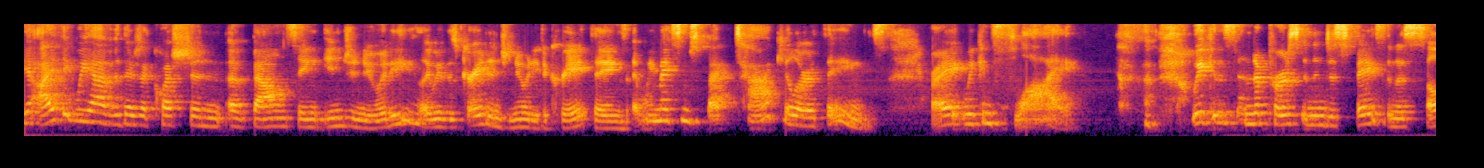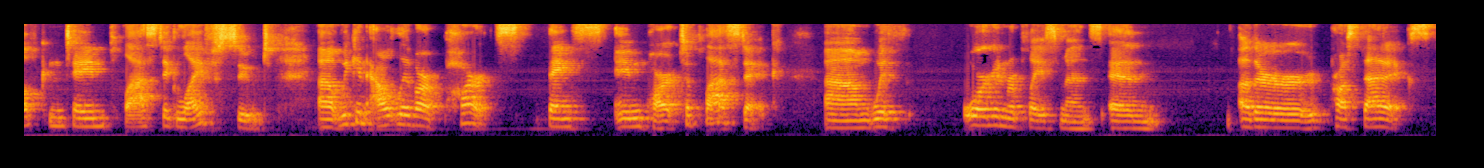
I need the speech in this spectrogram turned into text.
Yeah, I think we have, there's a question of balancing ingenuity. Like we have this great ingenuity to create things, and we make some spectacular things, right? We can fly. we can send a person into space in a self contained plastic life suit. Uh, we can outlive our parts thanks in part to plastic um, with organ replacements and other prosthetics.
